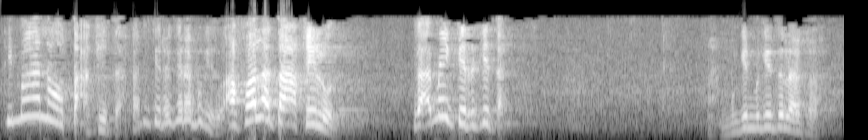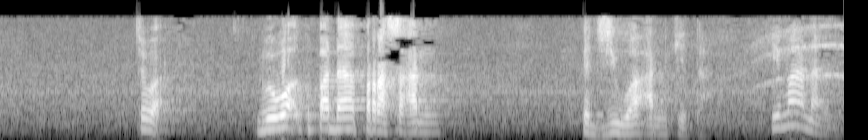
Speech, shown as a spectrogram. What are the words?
Di mana otak kita? Kan kira-kira begitu. Afala ta'qilun. Nggak mikir kita. Nah, mungkin begitulah. Coba Bawa kepada perasaan kejiwaan kita. Gimana ini?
